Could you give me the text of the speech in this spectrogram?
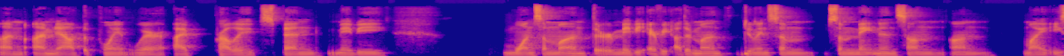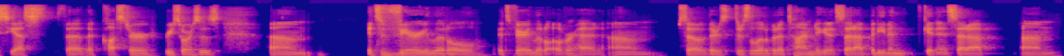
I'm I'm now at the point where I probably spend maybe once a month or maybe every other month doing some some maintenance on on my ECS the the cluster resources. Um, it's very little. It's very little overhead. Um, so there's there's a little bit of time to get it set up, but even getting it set up, um,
